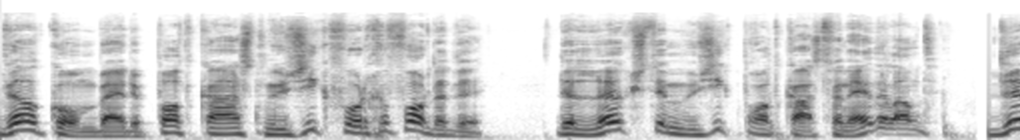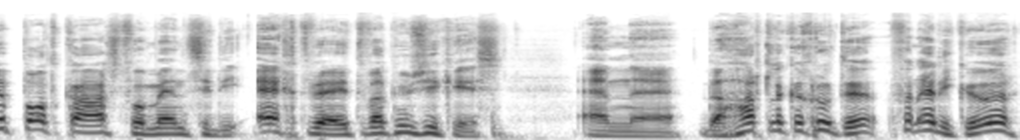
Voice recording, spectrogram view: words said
Welkom bij de podcast Muziek voor Gevorderden. De leukste muziekpodcast van Nederland. De podcast voor mensen die echt weten wat muziek is. En eh, de hartelijke groeten van Eddie Keur.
